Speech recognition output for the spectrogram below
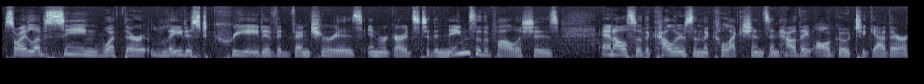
So I love seeing what their latest creative adventure is in regards to the names of the polishes and also the colors and the collections and how they all go together.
